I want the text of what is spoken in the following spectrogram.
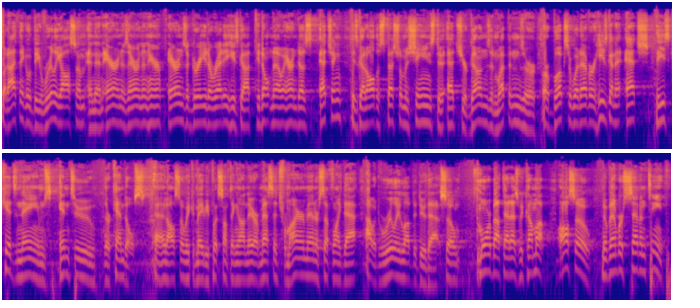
But I think it would be really awesome. And then Aaron, is Aaron in here? Aaron's agreed already. He's got, if you don't know, Aaron does etching. He's got all the special machines to etch your guns and weapons or, or books or whatever. He's going to etch these kids' names into their Kindles. And also, we could maybe put something on there, a message from Iron Man or something like that. I would really love to do that. So, more about that as we come up. Also, November 17th.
